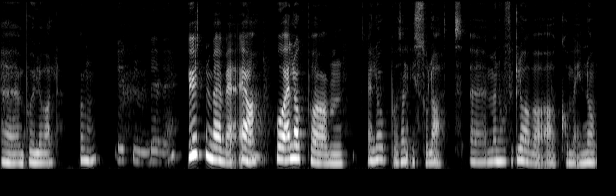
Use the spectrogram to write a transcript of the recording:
eh, på Ullevål. Mm. Uten baby? Uten baby, ja. Hun, jeg, lå på, mm, jeg lå på sånn isolat, eh, men hun fikk lov å komme innom.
